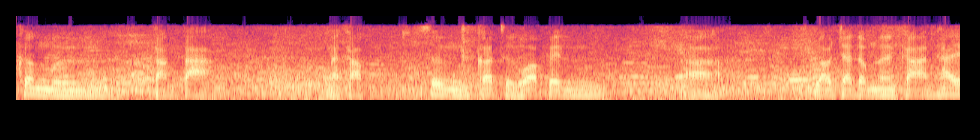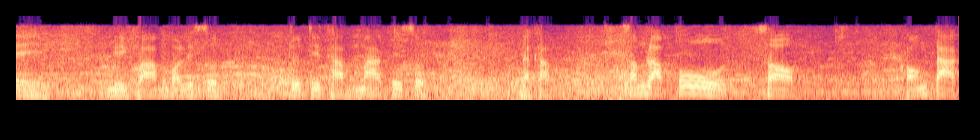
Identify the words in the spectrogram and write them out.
เครื่องมือต่างๆนะครับ ซึ่งก็ถือว่าเป็นเราจะดำเนินการให้มีความบริสุทธิ์ยุติธรรมมากที่สุดนะครับสำหรับผู้สอบของตัก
